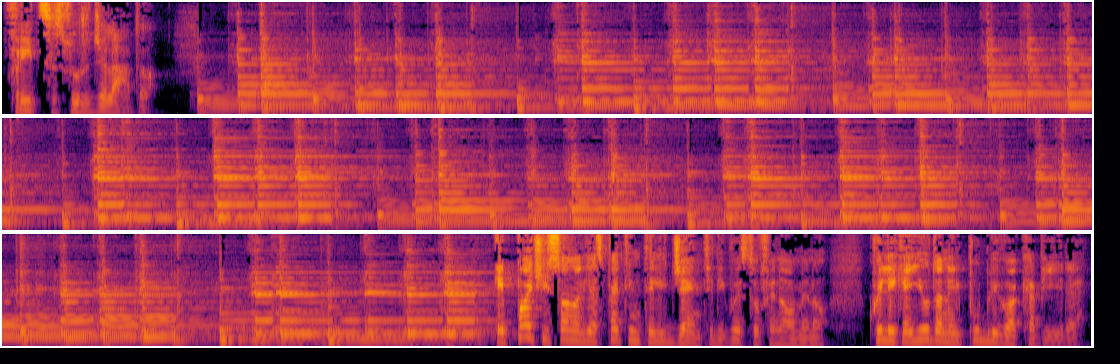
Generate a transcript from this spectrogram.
Fritz surgelato. Poi ci sono gli aspetti intelligenti di questo fenomeno, quelli che aiutano il pubblico a capire.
